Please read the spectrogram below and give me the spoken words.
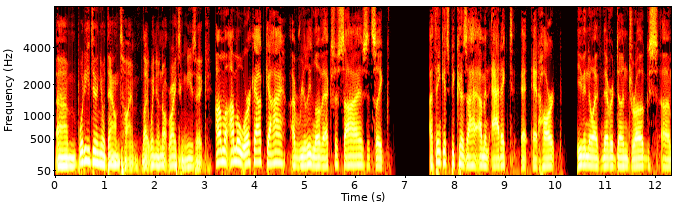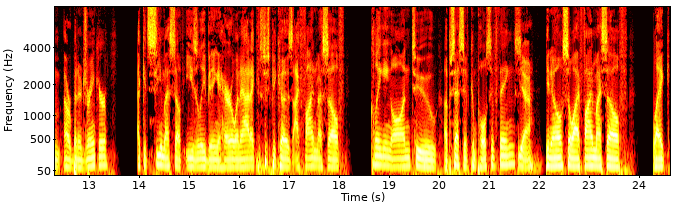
Um, what do you do in your downtime, like when you're not writing music? I'm a, I'm a workout guy. I really love exercise. It's like I think it's because I, I'm an addict at, at heart. Even though I've never done drugs um, or been a drinker, I could see myself easily being a heroin addict. It's just because I find myself clinging on to obsessive compulsive things. Yeah, you know so i find myself like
